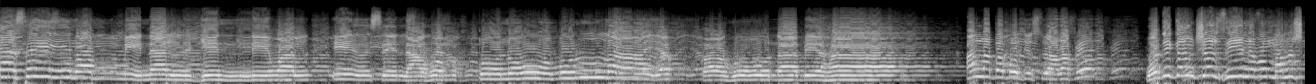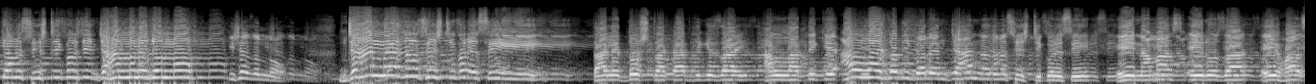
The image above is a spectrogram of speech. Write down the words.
কাসীরাম মিনাল জিন্নি ওয়াল লাহুম কুলুবুন লা ইয়াফকাহুনা বিহা। আল্লাহ বলছে সূরা আরাফে অধিকাংশ জিন এবং মানুষকে আমি সৃষ্টি করেছি জাহান্নামের জন্য। কিসের জন্য? জাহান্নামের জন্য সৃষ্টি করেছি। তাহলে দোষটা কার দিকে যায়? আল্লাহর দিকে। আল্লাহ যদি বলেন জাহান্নামের জন্য সৃষ্টি করেছি এই নামাজ এই রোজা এই হজ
